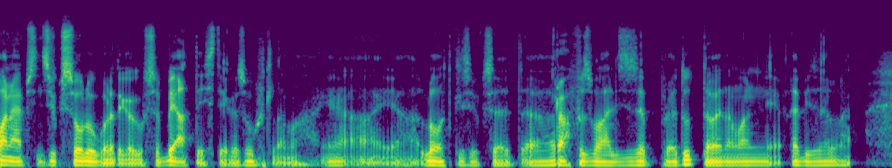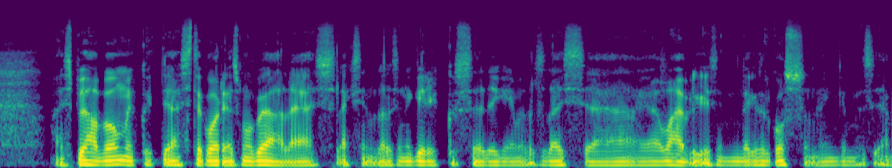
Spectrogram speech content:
paneb sind sihukese olukordaga, kus sa pead teistega suhtlema ja, ja loodki siuksed äh, rahvusvahelisi sõpru ja tuttavaid omal läbi selle siis pühapäeva hommikuti jah, siis ta korjas mu peale ja siis läksime talle sinna kirikusse ja tegime tal seda asja ja, ja vahepeal käisin midagi seal kossu mängimas ja.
